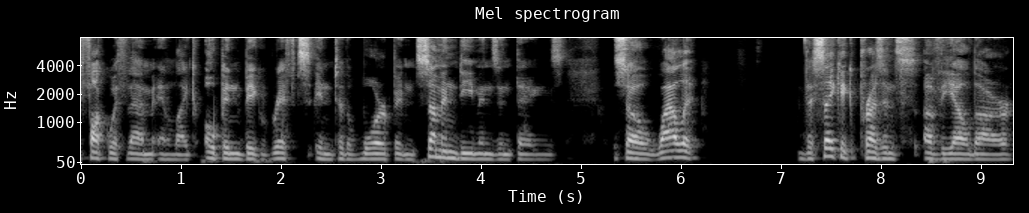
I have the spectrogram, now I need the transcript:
fuck with them and like open big rifts into the warp and summon demons and things. So while it the psychic presence of the Eldar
